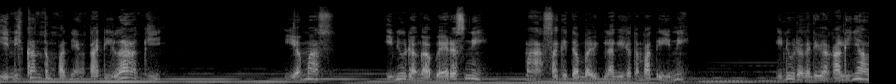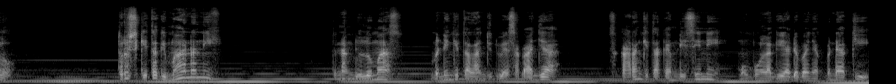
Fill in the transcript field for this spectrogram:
ini kan tempat yang tadi lagi. Iya Mas, ini udah gak beres nih. Masa kita balik lagi ke tempat ini? Ini udah ketiga kalinya loh. Terus kita gimana nih? Tenang dulu mas, mending kita lanjut besok aja. Sekarang kita camp di sini, mumpung lagi ada banyak pendaki.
